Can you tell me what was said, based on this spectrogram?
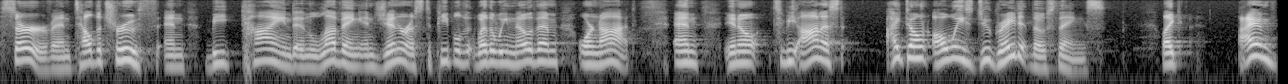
serve and tell the truth and be kind and loving and generous to people, whether we know them or not. And, you know, to be honest, I don't always do great at those things. Like, I have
